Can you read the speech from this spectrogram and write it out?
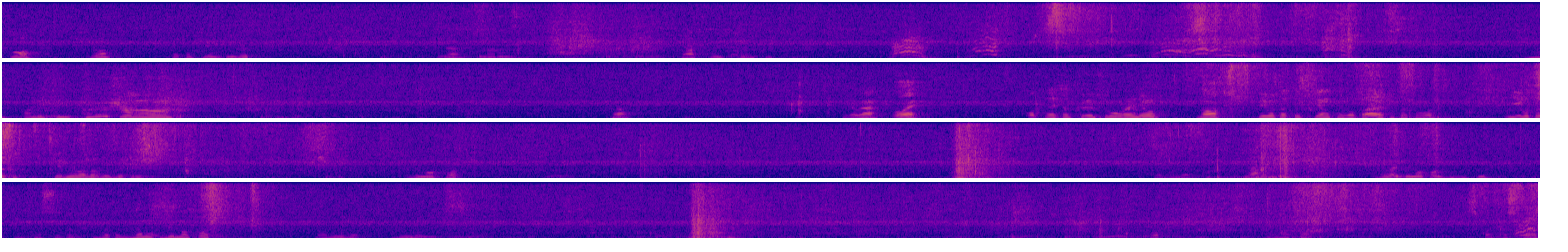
Что? Все? Это съемка идет? Да, снаружи. Сейчас выставите. Ну, Полетит крыша. Так. Серега, Ой, вот я сейчас крышу уроню, но ты вот эту стенку заправишь, вот эту вот, и вот эту херню надо будет закрыть. Дымоход. Да. Давай дымоход занеси. Сейчас этот, в этот дым- дымоход поближе, ближе.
